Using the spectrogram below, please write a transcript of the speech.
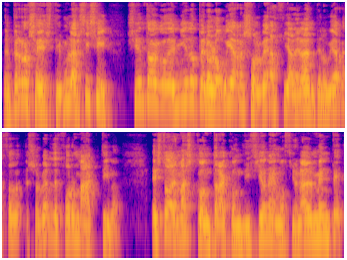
El perro se estimula, sí, sí, siento algo de miedo, pero lo voy a resolver hacia adelante, lo voy a resolver de forma activa. Esto además contracondiciona emocionalmente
